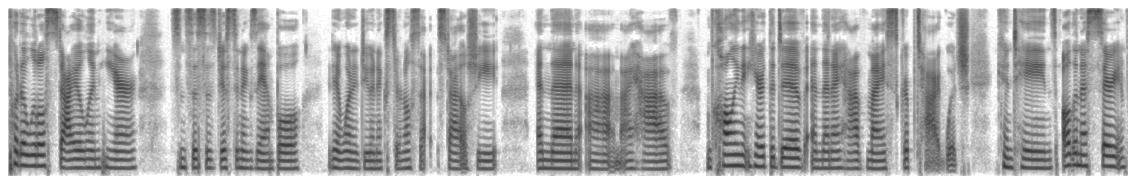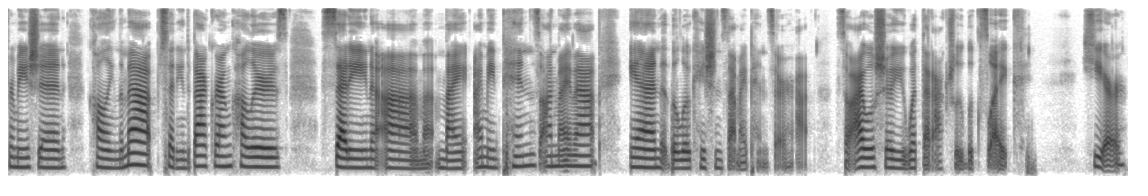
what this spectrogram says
put a little style in here since this is just an example. I didn't want to do an external style sheet. And then um, I have, I'm calling it here at the div, and then I have my script tag, which contains all the necessary information, calling the map, setting the background colors, setting um, my, I made pins on my map, and the locations that my pins are at. So I will show you what that actually looks like here.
